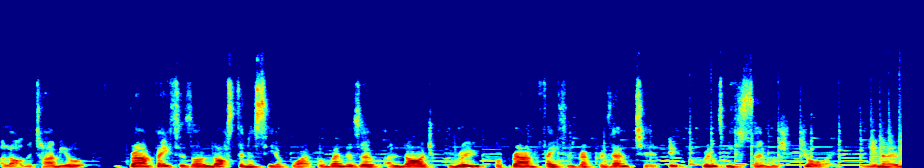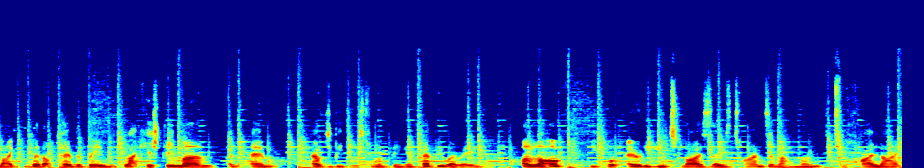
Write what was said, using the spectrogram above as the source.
a lot of the time your brown faces are lost in a sea of white, but when there's a, a large group of brown faces represented, it brings me so much joy. You know, like with October being Black History Month and um, LGBT History Month being in February, a lot of people only utilize those times in that month to highlight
